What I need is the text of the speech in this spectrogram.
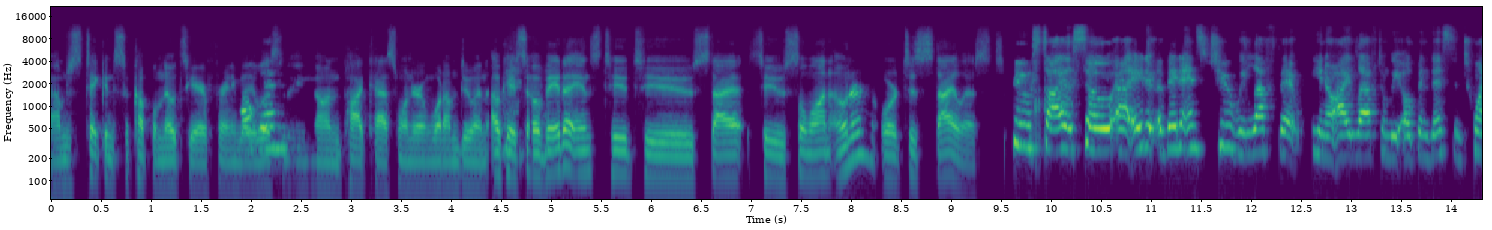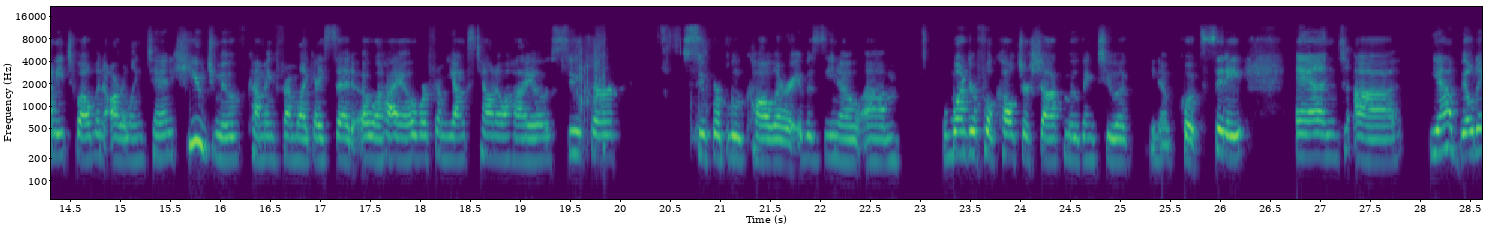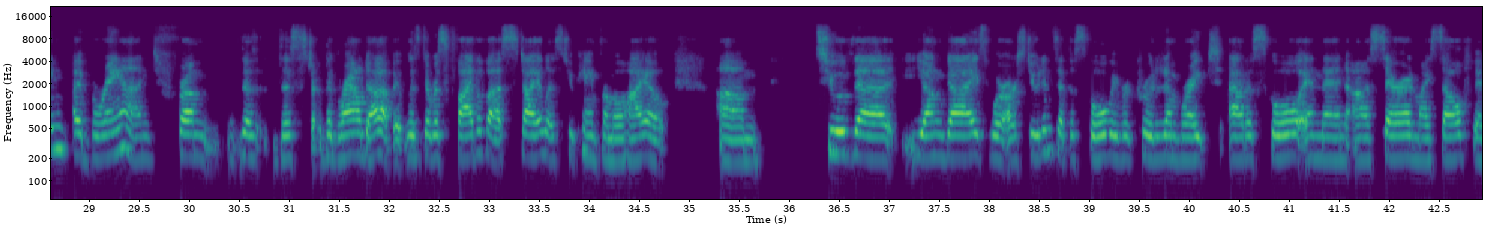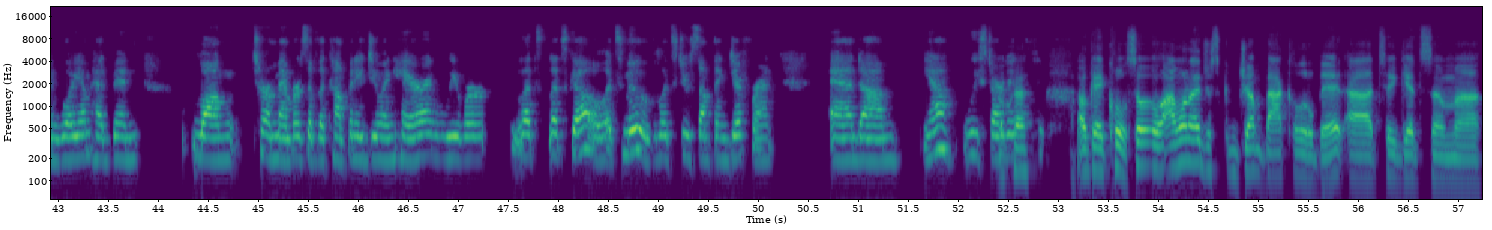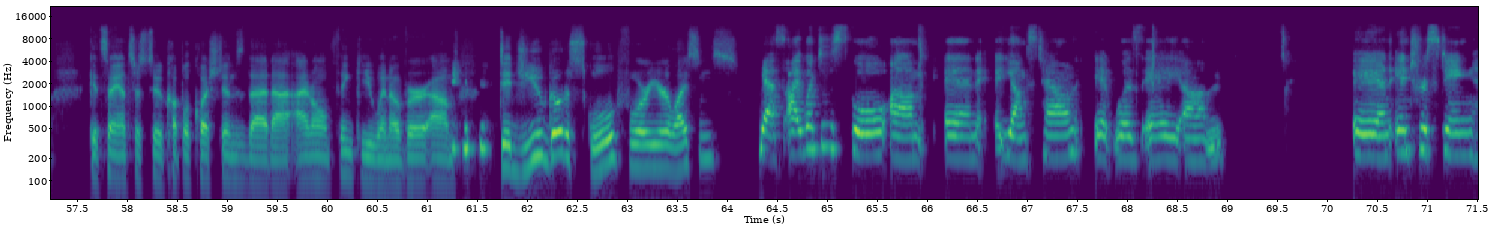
I'm just taking just a couple notes here for anybody listening on podcast wondering what I'm doing. Okay, so Veda Institute to style to salon owner or to stylist? To stylist. So uh, Aveda Institute, we left that. You know, I left and we opened this in 2012 in Arlington. Huge move coming from, like I said, Ohio. We're from Youngstown, Ohio. Super, super blue collar. It was, you know, um, wonderful culture shock moving to a you know quote city and uh yeah building a brand from the the the ground up. It was there was five of us stylists who came from ohio. Um, two of the young guys were our students at the school. We recruited them right out of school. And then uh, sarah and myself and william had been long term members of the company doing hair. And we were let's let's go. Let's move. Let's do something different. And um, yeah, we started. Okay, okay cool. So I want to just jump back a little bit uh, to get some uh, get some answers to a couple of questions that uh, I don't think you went over. Um, did you go to school for your license? Yes, I went to school um, in Youngstown. It was a um, an interesting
